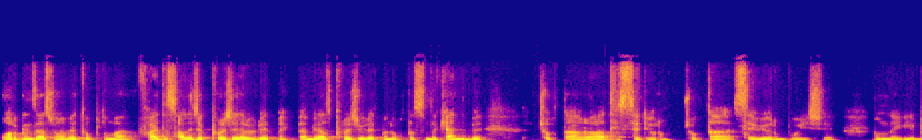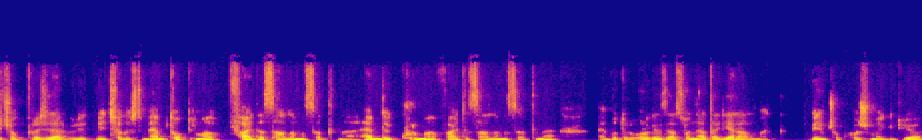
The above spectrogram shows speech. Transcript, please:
organizasyona ve topluma fayda sağlayacak projeler üretmek. Ben biraz proje üretme noktasında kendimi çok daha rahat hissediyorum. Çok daha seviyorum bu işi. Bununla ilgili birçok projeler üretmeye çalıştım. Hem topluma fayda sağlaması adına hem de kuruma fayda sağlaması adına. Yani bu tür organizasyonlarda yer almak benim çok hoşuma gidiyor.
